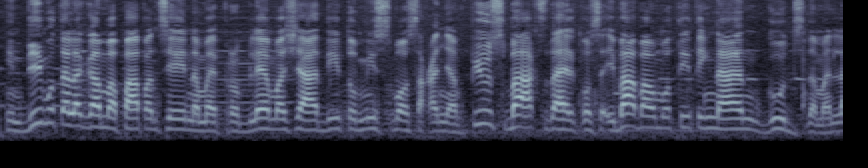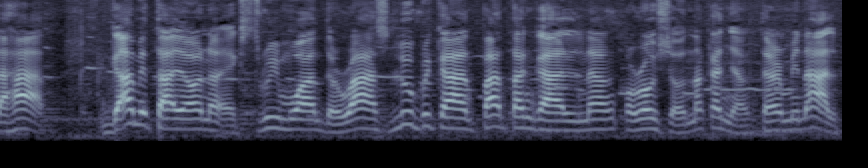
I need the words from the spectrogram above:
Hindi mo talaga mapapansin na may problema siya dito mismo sa kanyang fuse box dahil kung sa ibabaw mo titingnan, goods naman lahat. Gamit tayo ng Extreme One The Rust Lubricant pantanggal ng corrosion ng kanyang terminal.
